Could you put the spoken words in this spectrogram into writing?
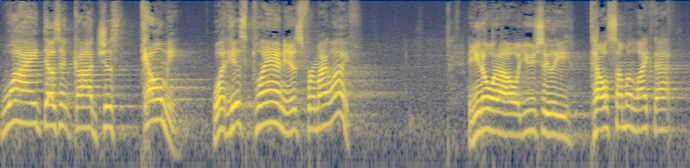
why doesn't God just tell me what His plan is for my life? And you know what I'll usually tell someone like that?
